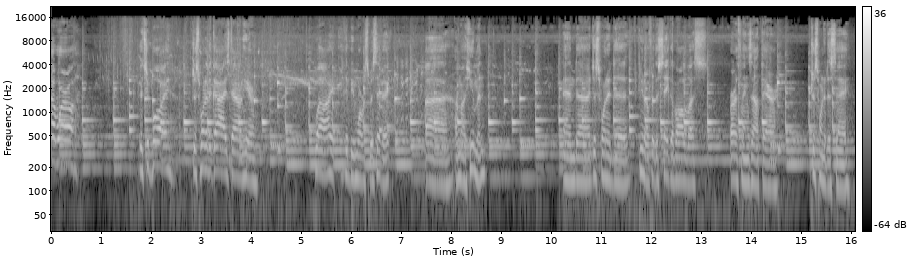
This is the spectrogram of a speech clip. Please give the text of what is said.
What up, world? It's your boy, just one of the guys down here. Well, I could be more specific. Uh, I'm a human. And uh, just wanted to, you know, for the sake of all of us earthlings out there, just wanted to say.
